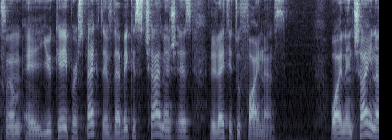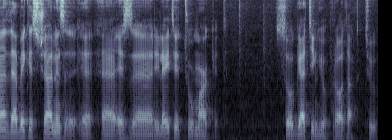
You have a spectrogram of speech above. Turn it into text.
from a uk perspective the biggest challenge is related to finance while in China, the biggest challenge uh, uh, is uh, related to market. So getting your product to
